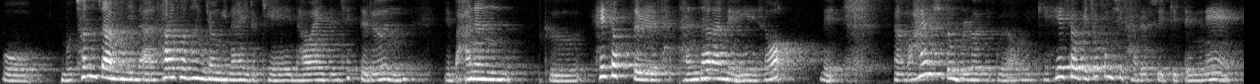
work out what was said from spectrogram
뭐, 뭐 천자문이나 사서상경이나 이렇게 나와 있는 책들은 많은 그 해석들 다- 단 사람에 의해서 네, 어, 뭐 한시도 물론이고요. 이렇게 해석이 조금씩 다를 수 있기 때문에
